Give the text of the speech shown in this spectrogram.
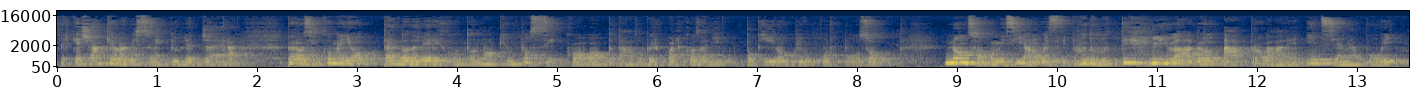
perché c'è anche una versione più leggera però siccome io tendo ad avere il contorno occhi un po' secco ho optato per qualcosa di un pochino più corposo non so come siano questi prodotti li vado a provare insieme a voi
